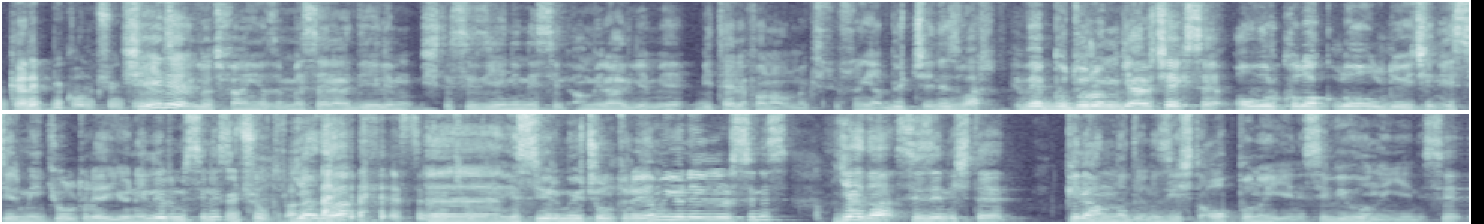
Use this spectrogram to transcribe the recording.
Garip bir konu çünkü. Şeyi de gerçekten. lütfen yazın. Mesela diyelim işte siz yeni nesil amiral gemi bir telefon almak istiyorsun. Ya bütçeniz var. Ve bu durum gerçekse overclocklu olduğu için S22 Ultra'ya yönelir misiniz? 3 Ultra. Ya da S23 Ultra. e, S23 Ultra'ya mı yönelirsiniz? Ya da sizin işte planladığınız işte Oppo'nun yenisi, Vivo'nun yenisi.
